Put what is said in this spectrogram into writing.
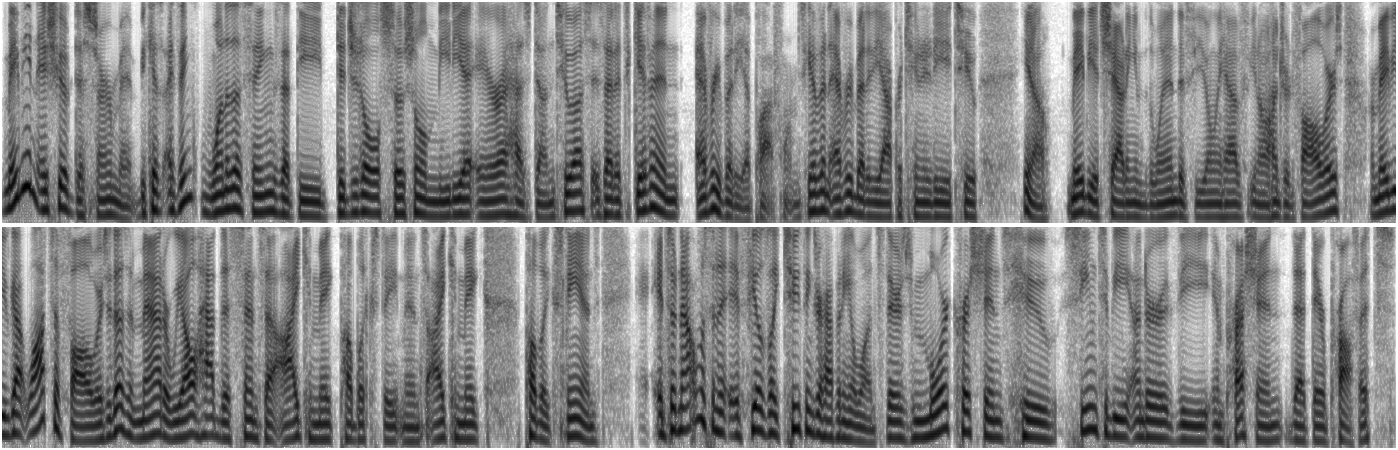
maybe an issue of discernment because I think one of the things that the digital social media era has done to us is that it's given everybody a platform. It's given everybody the opportunity to, you know, maybe it's shouting into the wind if you only have, you know, 100 followers, or maybe you've got lots of followers. It doesn't matter. We all have this sense that I can make public statements, I can make public stands. And so now all of a sudden it feels like two things are happening at once. There's more Christians who seem to be under the impression that they're prophets,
